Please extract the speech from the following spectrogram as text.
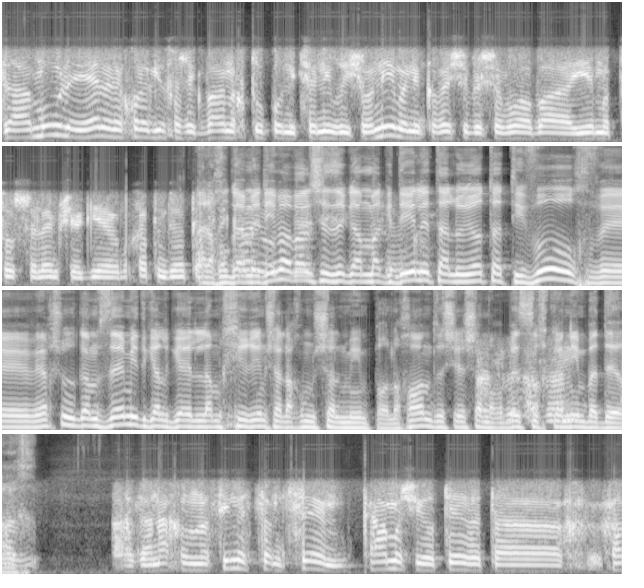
זה אמור לייעל, אני יכול להגיד לך שכבר נחתו פה ניצנים ראשונים, אני מקווה שבשבוע הבא יהיה מטוס שלם שיגיע מאחת המדינות אנחנו גם יודעים אבל שזה גם מגדיל את עלויות התיווך ו- ואיכשהו גם זה מתגלגל למחירים שאנחנו משלמים פה, נכון? זה שיש שם הרבה שחקנים בדרך. אז- אז אנחנו מנסים לצמצם כמה שיותר את ה... חס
